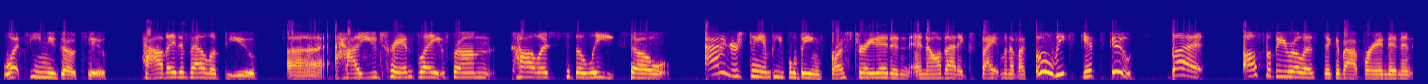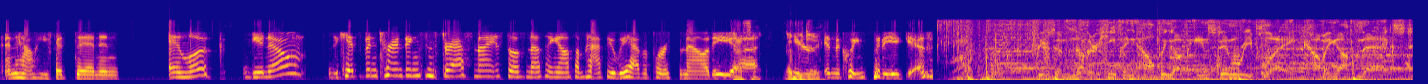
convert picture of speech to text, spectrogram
What team you go to, how they develop you, uh, how you translate from college to the league. So I understand people being frustrated and, and all that excitement of like, oh, we could get Scoot, but also be realistic about Brandon and, and how he fits in. And and look, you know, the kid's been trending since draft night. So if nothing else, I'm happy we have a personality uh, here in the Queen City again. There's another heaping helping of instant replay coming up next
